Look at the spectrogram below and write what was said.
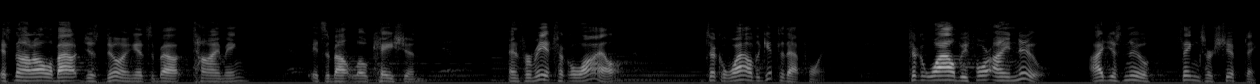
it's not all about just doing, it's about timing, it's about location, and for me, it took a while. It took a while to get to that point. It took a while before I knew. I just knew things are shifting,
